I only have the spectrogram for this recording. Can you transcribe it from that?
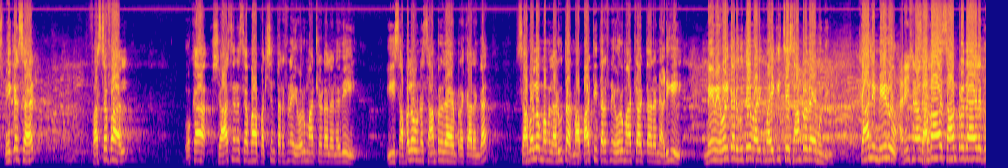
Speaker sir first of all ఒక శాసనసభ పక్షం తరఫున ఎవరు మాట్లాడాలనేది ఈ సభలో ఉన్న సాంప్రదాయం ప్రకారంగా సభలో మమ్మల్ని అడుగుతారు. మా పార్టీ తరఫున ఎవరు మాట్లాడతారని అడిగి మేము ఎవరికి అడిగితే వారికి మైక్ ఇచ్చే సాంప్రదాయం ఉంది. కానీ మీరు. సభా సాంప్రదాయాలకు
